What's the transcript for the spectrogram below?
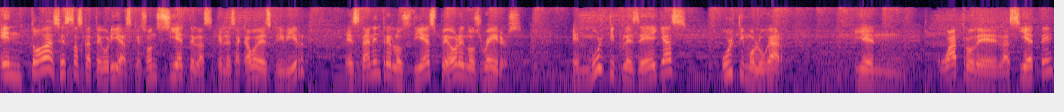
En todas estas categorías, que son 7 las que les acabo de describir, están entre los 10 peores los Raiders. En múltiples de ellas, último lugar. Y en cuatro de las siete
